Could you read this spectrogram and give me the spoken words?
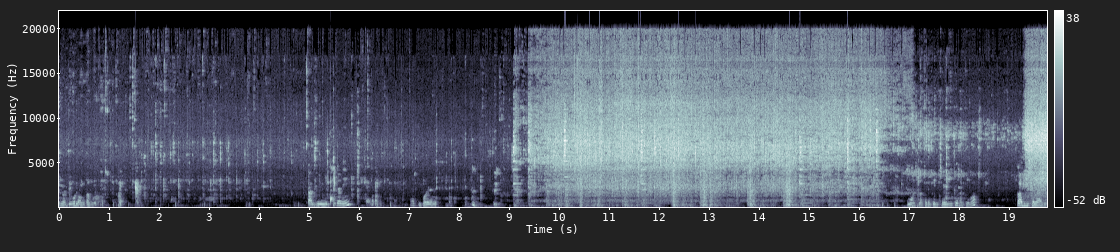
এবার দেবো লঙ্কা গুঁড়ো। কাজুরি মিষ্টিটা নেই আর কি করে মশলা থেকে তেল ছেড়ে এবার দেবো কাবলি ছোলা আলু।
